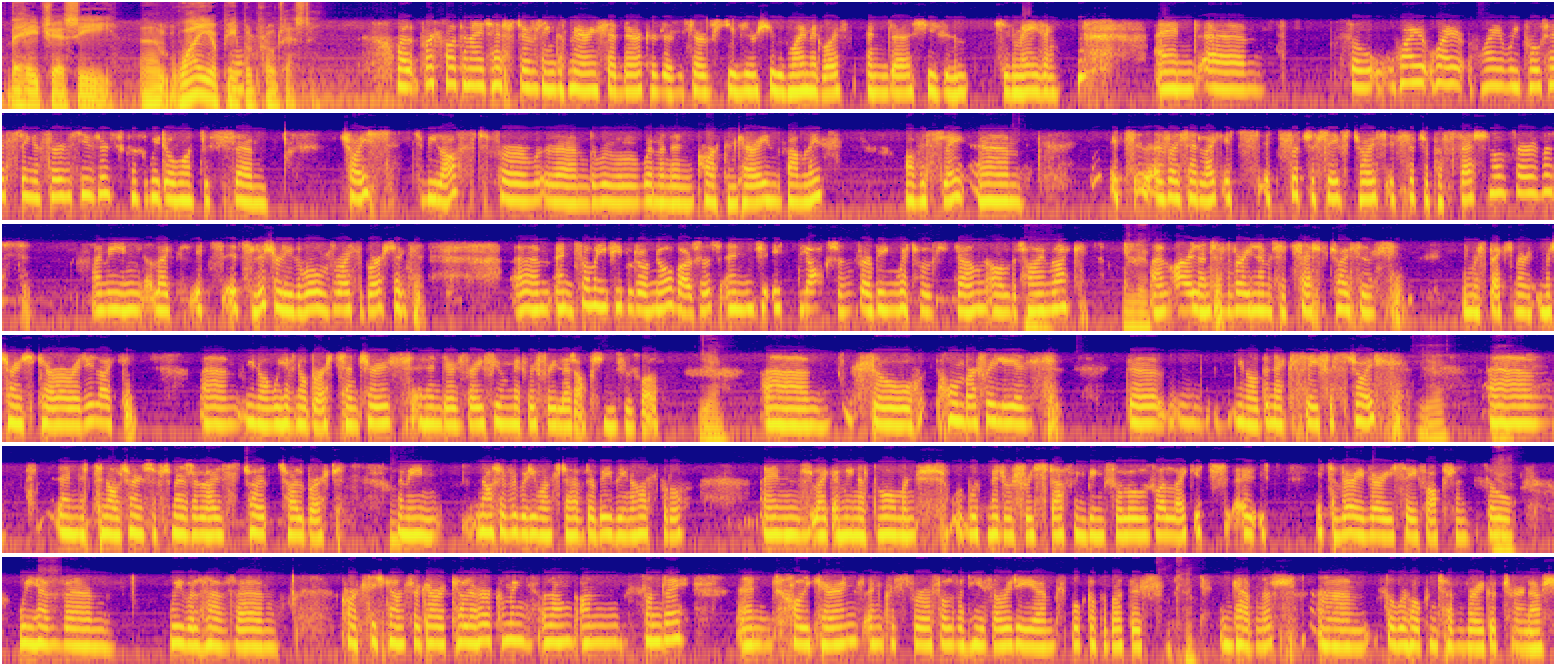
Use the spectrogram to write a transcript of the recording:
the HSE. Um, why are people protesting? Well, first of all, can I attest to everything that Mary said there? Because as a service user, she was my midwife, and uh, she's an, she's amazing. and um, so, why why why are we protesting as service users? Because we don't want this um, choice to be lost for um, the rural women in Cork and Kerry and the families. Obviously, um, it's as I said, like it's it's such a safe choice. It's such a professional service. I mean, like it's it's literally the Rolls Royce of birthing, um, and so many people don't know about it, and it, the options are being whittled down all the time. Like Yeah. um, Ireland has a very limited set of choices in respect to maternity care already. Like um, you know, we have no birth centres, and there's very few midwifery-led options as well. Yeah. Um, so home birth really is the you know the next safest choice. Yeah. Um, and it's an alternative to medicalised child, childbirth. I mean, not everybody wants to have their baby in a hospital. And like, I mean, at the moment, with midwifery staffing being so low as well, like it's it's, it's a very very safe option. So Yeah. We have um, we will have um, Cork City Councillor Garrett Kelleher coming along on Sunday, and Holly Cairns and Christopher O'Sullivan. He's already um, spoken up about this Okay. in cabinet. Um, so we're hoping to have a very good turnout.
